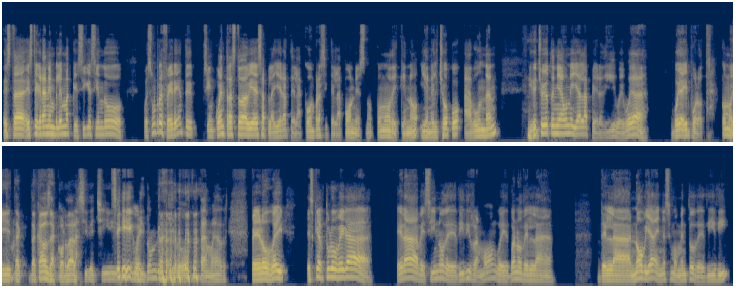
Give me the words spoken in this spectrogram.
esta, este gran emblema que sigue siendo pues un referente. Si encuentras todavía esa playera, te la compras y te la pones, ¿no? Como de que no. Y en el Chopo abundan. Y de hecho yo tenía una y ya la perdí, güey. Voy a, voy a ir por otra. ¿Cómo y te, te, acabas de acordar así de chido. Sí, güey, ¿dónde quedó? Puta madre. Pero, güey, es que Arturo Vega era vecino de Didi Ramón, güey. Bueno, de la, de la novia en ese momento de Didi,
